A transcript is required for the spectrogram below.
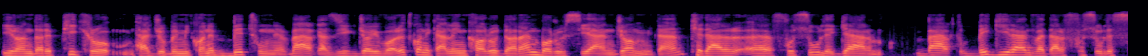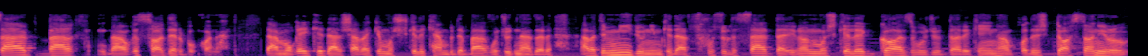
ایران داره پیک رو تجربه می‌کنه بتونه برق از یک جایی وارد کنه که الان این کار رو دارن با روسیه انجام میدن که در فصول گرم برق بگیرند و در فصول سرد برق در واقع صادر بکنند. در موقعی که در شبکه مشکل کمبود برق وجود نداره. البته می‌دونیم که در فصول سرد در ایران مشکل گاز وجود داره که این هم خودش داستانی رو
